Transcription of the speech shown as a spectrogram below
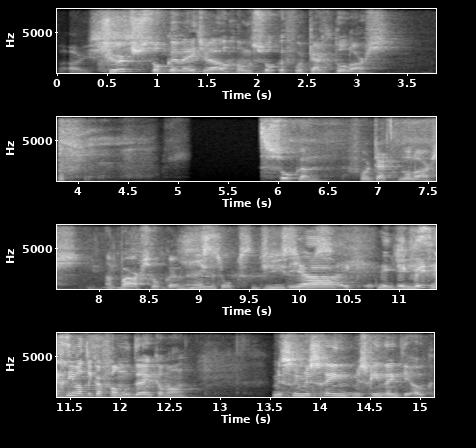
Oh, church sokken, weet je wel. Gewoon sokken voor 30 dollars. Sokken voor 30 dollars. Een paar sokken. Jesus. ja, ik, ik, ik, weet echt niet wat ik ervan moet denken, man. Misschien, misschien, misschien denkt hij ook...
